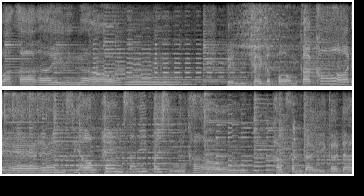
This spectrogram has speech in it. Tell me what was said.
ว่าอายเงา เป็นแค่กระป้อมกาดข้อแดง สิเอาแห้งใสไปสู่เขา หากสำใดก็ได้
